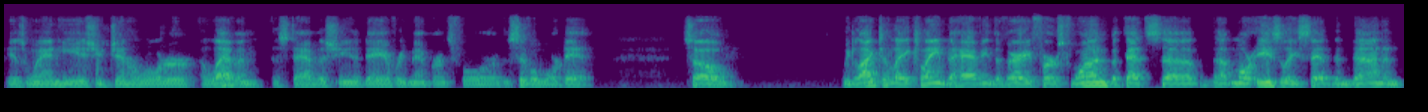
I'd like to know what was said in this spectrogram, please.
is when he issued General Order 11, establishing a day of remembrance for the Civil War dead. So We'd like to lay claim to having the very first one, but that's uh, uh, more easily said than done and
